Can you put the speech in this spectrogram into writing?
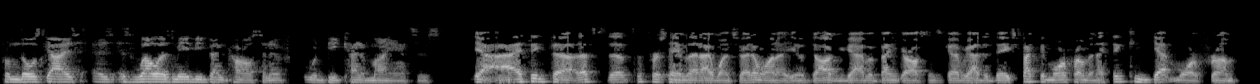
from those guys as as well as maybe Ben Carlson if, would be kind of my answers. Yeah, I think the, that's that's the first name that I went to. I don't want to you know dog a guy, but Ben Carlson's a guy, guy that they expected more from, and I think can get more from.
